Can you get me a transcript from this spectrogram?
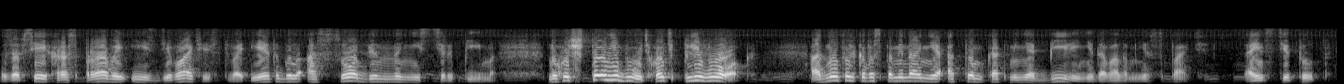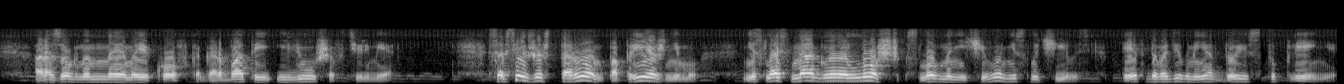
за все их расправы и издевательства, и это было особенно нестерпимо. Ну хоть что-нибудь, хоть плевок. Одно только воспоминание о том, как меня били, не давало мне спать. А институт разогнанная Маяковка, горбатый Илюша в тюрьме. Со всех же сторон по-прежнему неслась наглая ложь, словно ничего не случилось, и это доводило меня до иступления.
